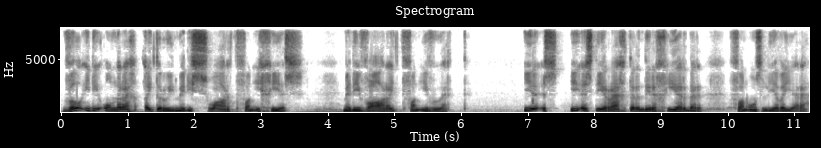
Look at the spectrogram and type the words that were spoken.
Wil u die onreg uitroei met die swaard van u gees, met die waarheid van u woord. U is U is die regter en die regeerder van ons lewe, Here.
